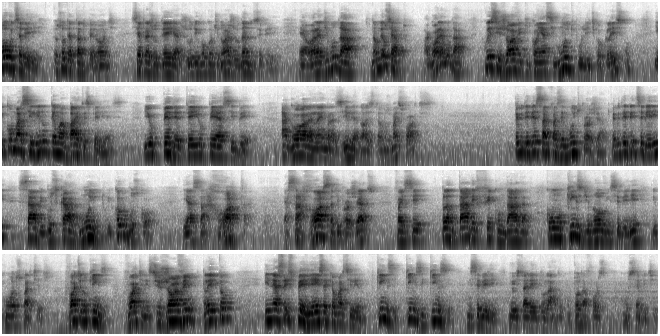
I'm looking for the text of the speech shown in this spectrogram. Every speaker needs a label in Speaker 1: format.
Speaker 1: Povo de Seberi, eu sou deputado Peronde, sempre ajudei, ajudo e vou continuar ajudando o Seberi. É hora de mudar. Não deu certo. Agora é mudar. Com esse jovem que conhece muito política, o Cleison, e com o Marcelino tem uma baita experiência. E o PDT e o PSB. Agora, lá em Brasília, nós estamos mais fortes. O PMDB sabe fazer muito projeto. O PMDB de Seberi sabe buscar muito. E como buscou? E essa rota, essa roça de projetos vai ser plantada e fecundada com o 15 de novo em Seberi e com outros partidos. Vote no 15, vote nesse jovem Cleiton e nessa experiência que é o Marcelino. 15, 15, 15 em Seberi. Eu estarei do lado com toda a força, como sempre tive.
